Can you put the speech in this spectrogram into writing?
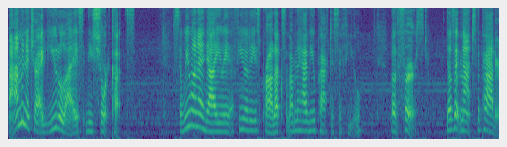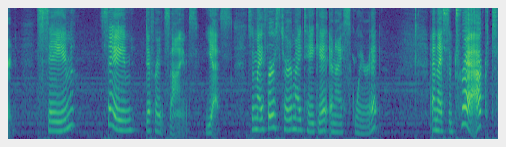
I'm going to try to utilize these shortcuts. So we want to evaluate a few of these products and I'm going to have you practice a few. But first, does it match the pattern? Same, same, different signs. Yes. So my first term, I take it and I square it. And I subtract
